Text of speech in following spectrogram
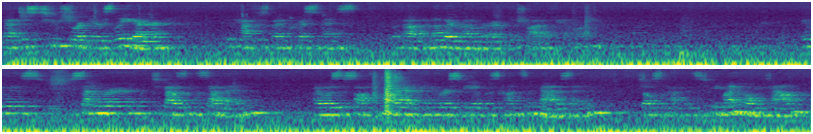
that just two short years later, we'd have to spend Christmas without another member of the Trotta family. It was December 2007. I was a sophomore at the University Wisconsin-Madison, which also happens to be my hometown.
